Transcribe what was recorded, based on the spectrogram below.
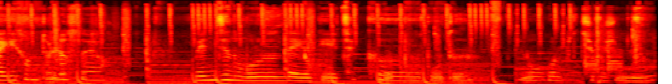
아 애기 손 뚫렸어요 왠지는 모르는데 여기에 체크보드 요걸 붙이고 싶네요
